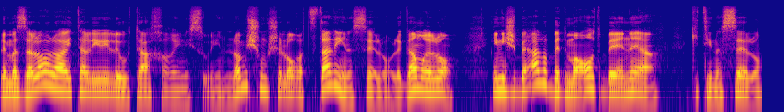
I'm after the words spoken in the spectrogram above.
למזלו לא הייתה לילי להוטה אחרי נישואין, לא משום שלא רצתה להינשא לו, לגמרי לא. היא נשבעה לו בדמעות בעיניה, כי תינשא לו.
